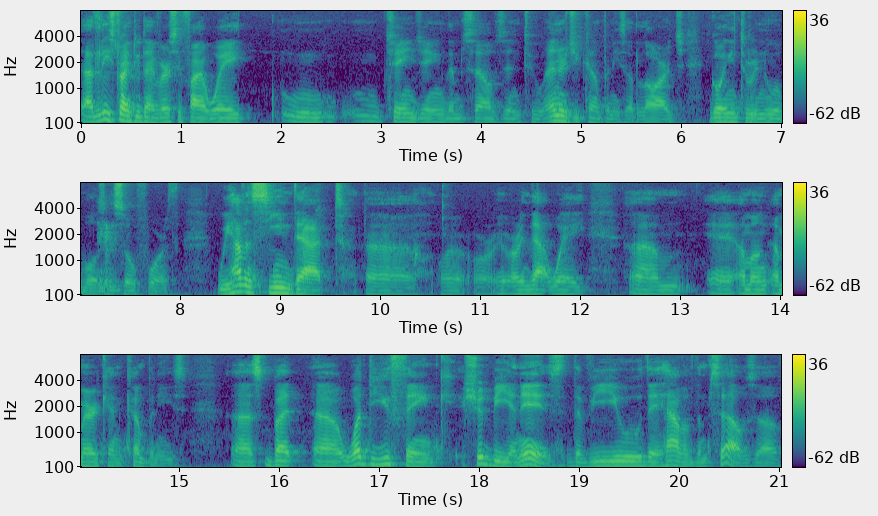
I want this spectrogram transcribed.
at least trying to diversify away, mm, changing themselves into energy companies at large, going into renewables and so forth. We haven't seen that, uh, or, or, or, in that way, um, uh, among American companies. Uh, but uh, what do you think should be and is the view they have of themselves of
